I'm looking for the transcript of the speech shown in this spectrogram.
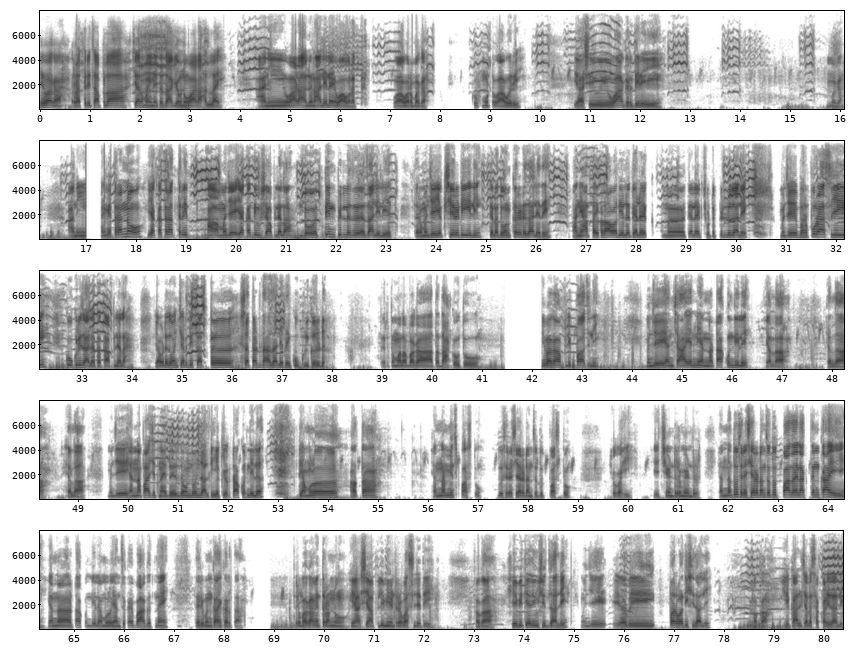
हे बघा रात्रीचा आपला चार महिन्याच्या जागेवरून वाडा हल्लाय. आणि वाडा हलून आलेला आहे वावरात. वावर बघा खूप मोठं वावर आहे. हे असे वाघर दिले बघा आणि मित्रांनो एकाच रात्रीत हा म्हणजे एका दिवशी आपल्याला दो तीन पिल्लं झालेली आहेत. तर म्हणजे एक शिर्डी गेली त्याला दोन करडं झाले ते आणि आता एक लावावर गेलं त्याला एक त्याला एक छोटं पिल्लू झालं आहे म्हणजे भरपूर अशी कोकरी झाल्यात आता आपल्याला. एवढ्या दोन चार दिवसात सात आठ दहा झाल्यात आहे कोकरी करड. तर तुम्हाला बघा आता दाखवतो. ही बघा आपली पाजणी. म्हणजे ह्यांच्या आयांनी यांना टाकून दिले ह्याला ह्याला ह्याला. म्हणजे ह्यांना पाहिजेत नाही तर दोन दोन झालते एक एक टाकून दिलं. त्यामुळं आता ह्यांना मीच पाचतो दुसऱ्या शेरडांचं दूध पाचतो हो बघा ही हे चेंडर मेंढर. यांना दुसऱ्या शेरडांचं दूध पाजायला लागतं आणि काय? यांना टाकून दिल्यामुळं यांचं काय भागत नाही. तरी पण काय करता? तर बघा मित्रांनो हे असे आपले मेंढरं बसले ते. बघा हे बी त्या दिवशीच झाले. म्हणजे हे बी परवा दिवशी झाले. बघा हे कालच्याला सकाळी झाले.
